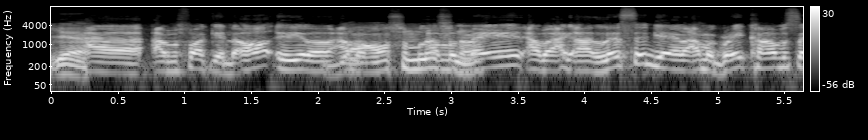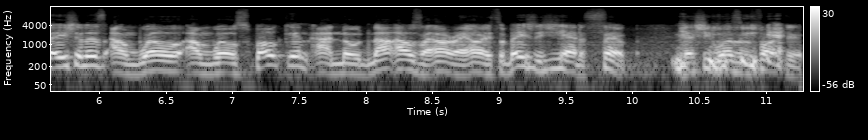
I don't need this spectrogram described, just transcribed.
yeah. Uh, I'm a fucking all you know. I'm You're a, awesome I'm a man. I'm a, I, I listen. Yeah, I'm a great conversationalist. I'm well. I'm well spoken. I know. Now I was like, all right, all right. So basically, she had a simp that she wasn't fucking,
